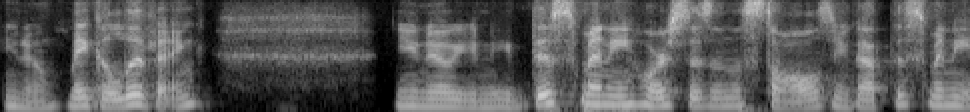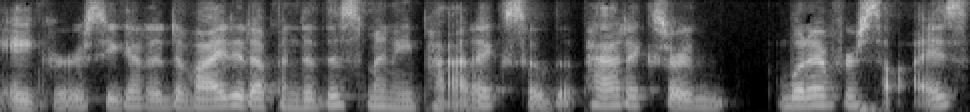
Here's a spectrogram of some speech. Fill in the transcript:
you know, make a living. You know, you need this many horses in the stalls, you got this many acres, you got to divide it up into this many paddocks. So the paddocks are whatever size.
